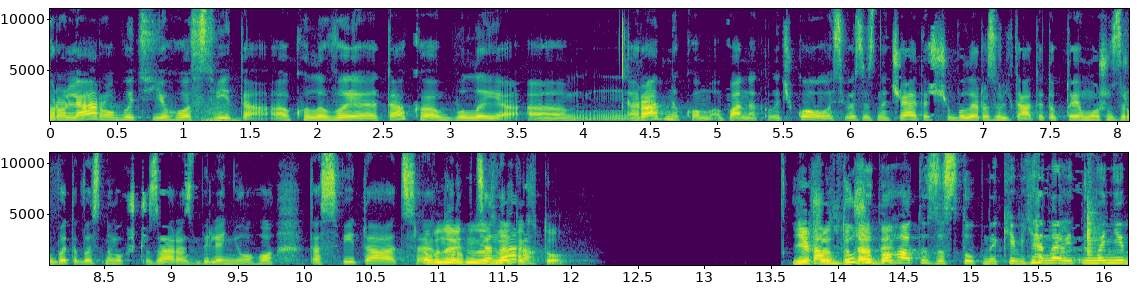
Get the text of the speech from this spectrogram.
Короля робить його світа. Коли ви так були е, радником пана Кличко, ось ви зазначаєте, що були результати. Тобто я можу зробити висновок, що зараз біля нього та світа це А ви навіть не корупціонера. хто. Якщо Там дуже багато заступників. Я навіть мені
